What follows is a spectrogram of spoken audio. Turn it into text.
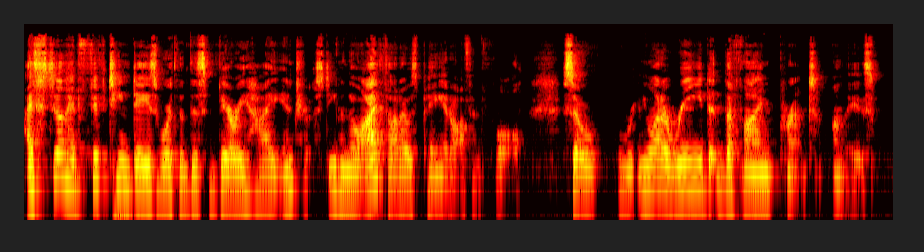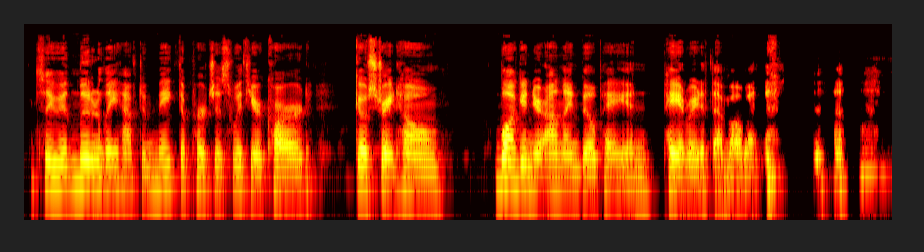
I still had 15 days worth of this very high interest, even though I thought I was paying it off in full. So you want to read the fine print on these. So you would literally have to make the purchase with your card, go straight home, log in your online bill pay, and pay it right at that moment.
